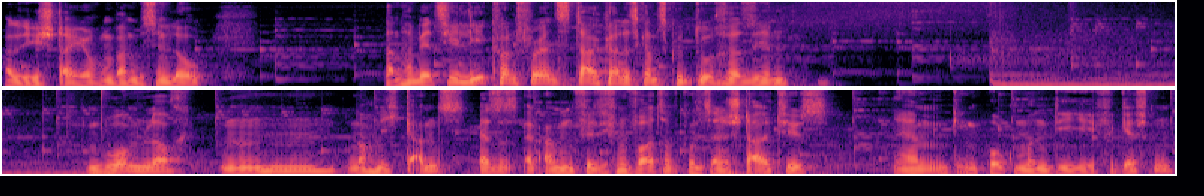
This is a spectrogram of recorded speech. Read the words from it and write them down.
Also die Steigerung war ein bisschen low. Dann haben wir jetzt hier League Conference, da kann es ganz gut durchrasieren. Wurmloch mh, noch nicht ganz. Es ist ein an und für sich von Vorteil aufgrund seines Stahltyps ähm, gegen Pokémon, die vergiften.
